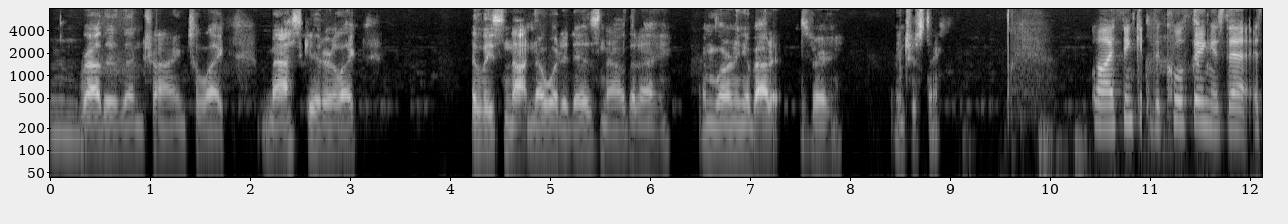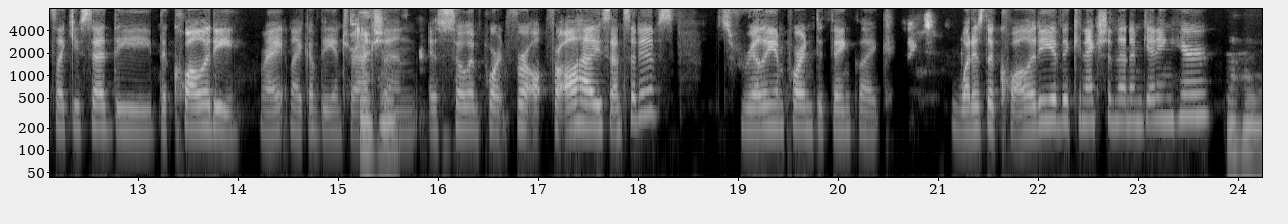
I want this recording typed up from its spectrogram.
Mm. rather than trying to like mask it or like at least not know what it is now that I am learning about it. It's very interesting. well, I think the cool thing is that it's like you said, the the quality, right, like of the interaction is so important for all, for all highly sensitives. It's really important to think like, what is the quality of the connection that I'm getting here? Mm-hmm.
